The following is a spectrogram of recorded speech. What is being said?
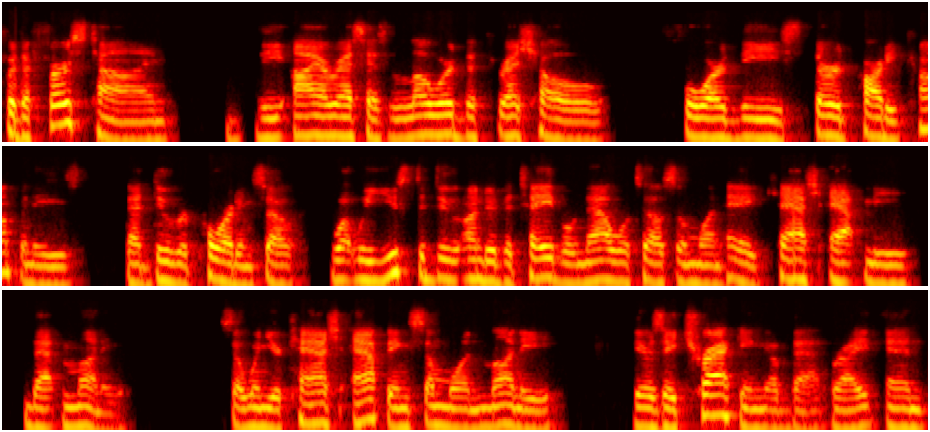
for the first time, the IRS has lowered the threshold for these third-party companies that do reporting. So what we used to do under the table, now we'll tell someone, hey, cash app me that money. So when you're cash apping someone money, there's a tracking of that, right? And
